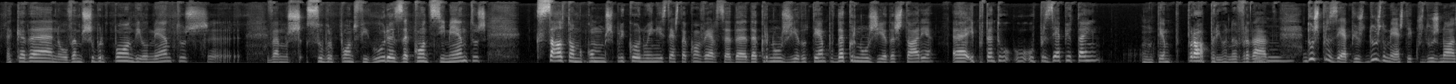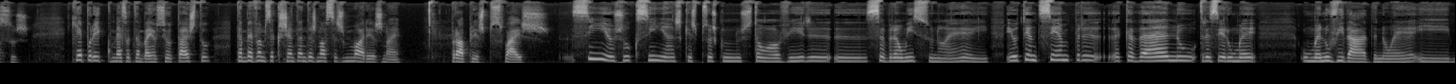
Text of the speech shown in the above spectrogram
a cada ano, ou vamos sobrepondo elementos, eh, vamos sobrepondo figuras, acontecimentos que saltam, como me explicou no início desta conversa, da, da cronologia do tempo, da cronologia da história. Uh, e, portanto, o, o presépio tem um tempo próprio, na verdade. Uhum. Dos presépios, dos domésticos, dos nossos, que é por aí que começa também o seu texto, também vamos acrescentando as nossas memórias, não é? Próprias, pessoais. Sim, eu julgo que sim. Acho que as pessoas que nos estão a ouvir uh, saberão isso, não é? E eu tento sempre, a cada ano, trazer uma, uma novidade, não é? E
